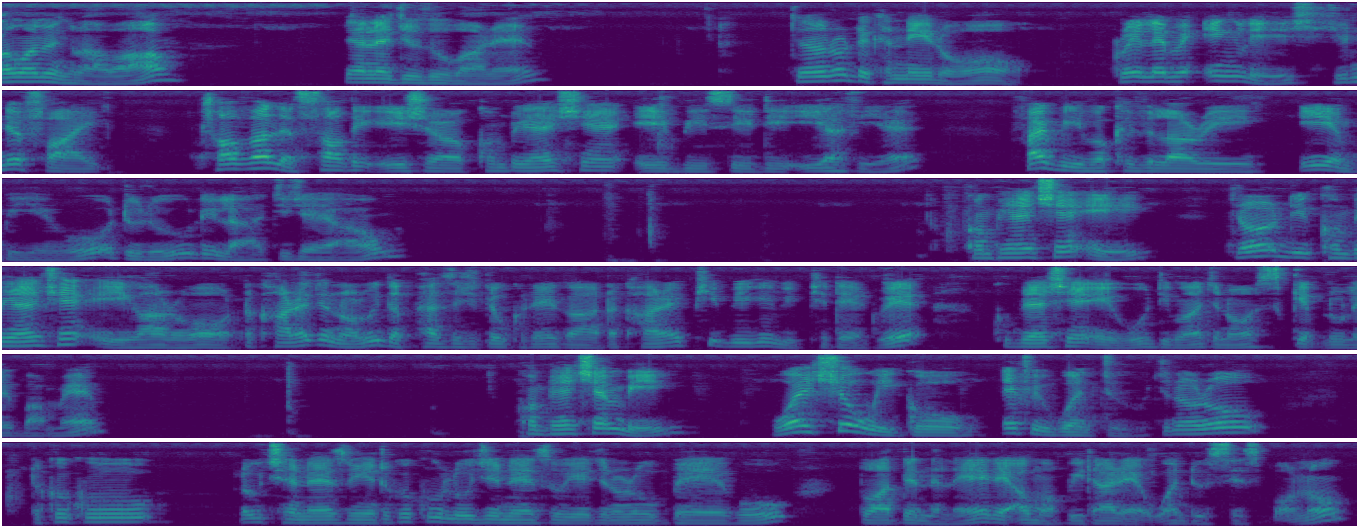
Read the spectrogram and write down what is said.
အားလုံးပဲမင်္ဂလာပါပြန်လည်ကြိုဆိုပါရစေကျွန်တော်တို့ဒီခနေ့တော့ Grade 11 English Unit 5 Travel in Southeast Asia Comprehension ABCD EF ရဲ့ 5B Vocabulary AMBA ကိုအတူတူလေ့လာကြည့်ကြရအောင် Comprehension A ကျွန်တော်တို့ဒီ Comprehension A ကတော့တခါတည်းကျွန်တော် read the passage လုပ်ခတဲ့ကတခါတည်းဖြည့်ပေးခဲ့ပြီဖြစ်တဲ့အတွက် Comprehension A ကိုဒီမှာကျွန်တော် skip လုပ်လိုက်ပါမယ် Comprehension B where should we go if we want to ကျွန်တော်တို့တခုခုလုပ်ချင်တယ်ဆိုရင်တခုခုလိုချင်တယ်ဆိုရင်ကျွန်တော်တို့ဘယ်ကိုသွားတင်တယ်လဲတဲ့အောက်မှာပေးထားတဲ့1 to 6ပေါ့နော်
